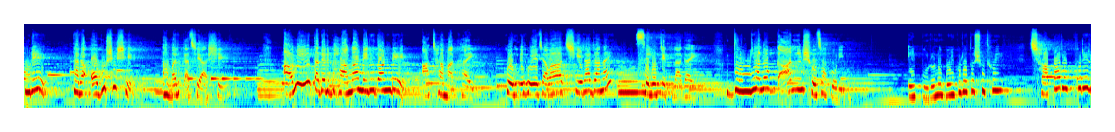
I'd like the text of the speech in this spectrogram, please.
ঘুরে তারা অবশেষে আমার কাছে আসে। তাদের ভাঙা মেরুদণ্ডে আঠা মাখায়। হলদে হয়ে যাওয়া ছেঁড়া ডানায় সেলোটেপ লাগাই দুমড়ানো কান সোজা করি এই পুরনো বইগুলো তো শুধুই ছাপার অক্ষরের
